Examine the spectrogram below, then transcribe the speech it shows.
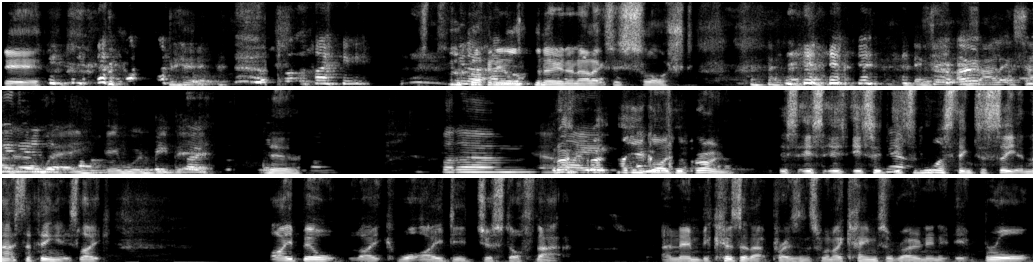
beer. but, like, Two you know, o'clock in the afternoon and Alex is sloshed. if, it, if Alex had her way, it would be beer. Yeah. But um, But that's, like, that's how you guys have grown. It's it's it's, it's, a, it's a nice thing to see, and that's the thing. It's like I built like what I did just off that, and then because of that presence, when I came to Ronin, it, it brought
